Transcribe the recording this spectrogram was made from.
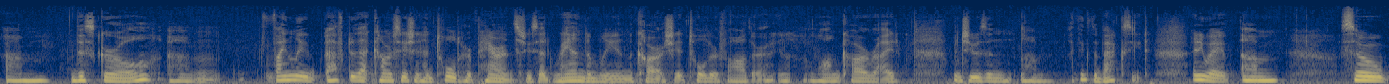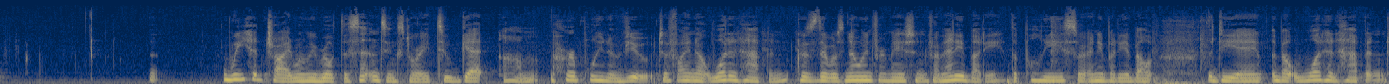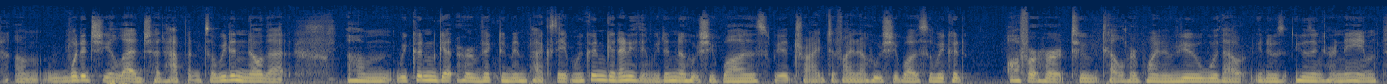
um, this girl um, finally, after that conversation, had told her parents. She said randomly in the car, she had told her father in a long car ride when she was in, um, I think, the back seat. Anyway, um, so we had tried when we wrote the sentencing story to get um, her point of view to find out what had happened because there was no information from anybody, the police or anybody about the DA, about what had happened. Um, what did she allege had happened? So we didn't know that. Um, we couldn't get her victim impact statement. We couldn't get anything. We didn't know who she was. We had tried to find out who she was so we could offer her to tell her point of view without you know, using her name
